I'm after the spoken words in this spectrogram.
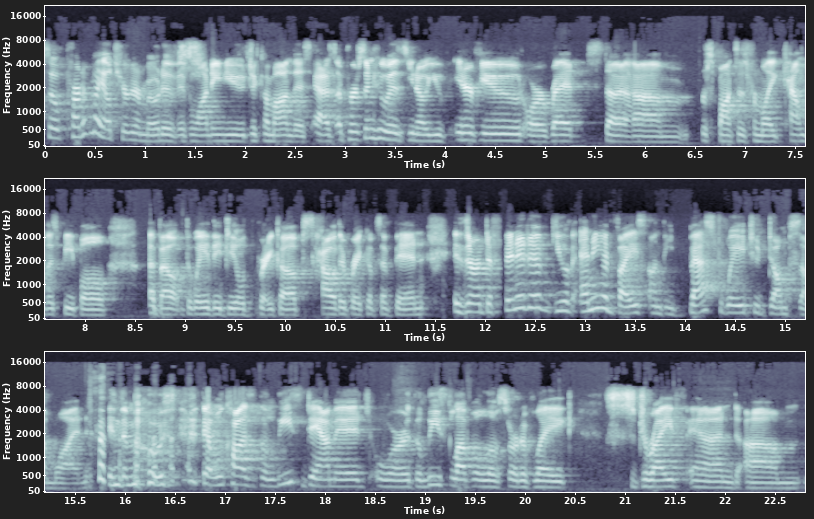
So part of my ulterior motive is wanting you to come on this as a person who is, you know, you've interviewed or read stu- um, responses from like countless people about the way they deal with breakups, how their breakups have been. Is there a definitive? Do you have any advice on the best way to dump someone in the most that will cause the least damage or the least level of sort of like strife and um,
